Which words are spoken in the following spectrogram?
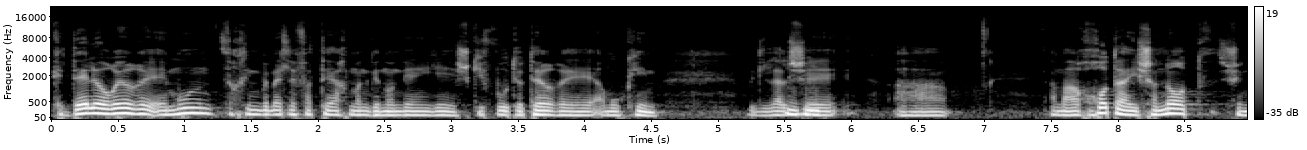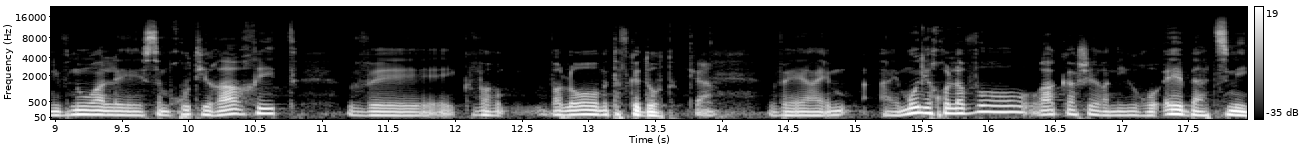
כדי לעורר אמון, צריכים באמת לפתח מנגנוני שקיפות יותר uh, עמוקים. בגלל mm-hmm. שהמערכות שה, הישנות שנבנו על uh, סמכות היררכית, וכבר לא מתפקדות. כן. והאמון יכול לבוא רק כאשר אני רואה בעצמי,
